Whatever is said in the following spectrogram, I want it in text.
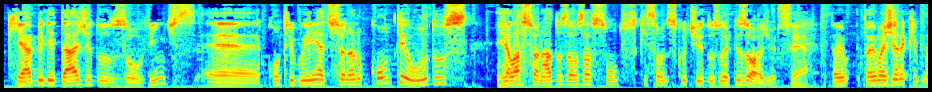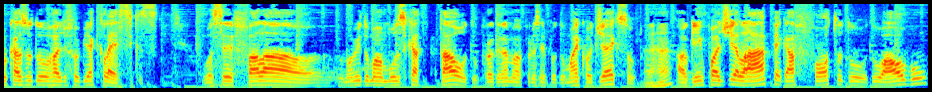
que é a habilidade dos ouvintes é, contribuírem adicionando conteúdos relacionados aos assuntos que são discutidos no episódio. Certo. Então, então imagina que no caso do Radiofobia Classics, você fala o nome de uma música tal do programa, por exemplo, do Michael Jackson, Aham. alguém pode ir lá, pegar a foto do, do álbum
